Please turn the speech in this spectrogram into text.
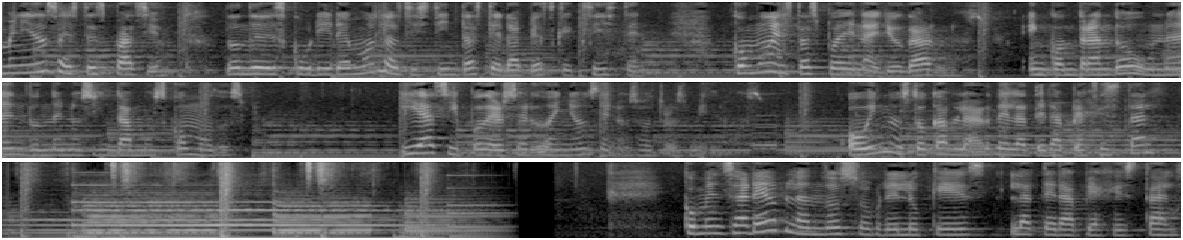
Bienvenidos a este espacio, donde descubriremos las distintas terapias que existen, cómo éstas pueden ayudarnos, encontrando una en donde nos sintamos cómodos y así poder ser dueños de nosotros mismos. Hoy nos toca hablar de la terapia gestal. Comenzaré hablando sobre lo que es la terapia gestal,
